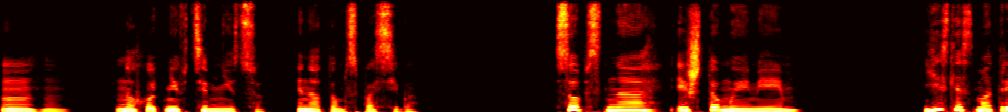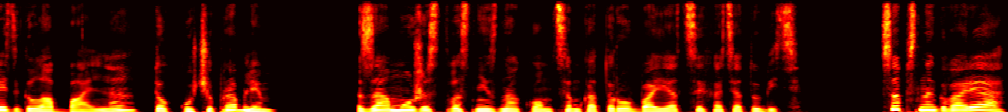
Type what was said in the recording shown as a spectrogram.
«Угу, но хоть не в темницу, и на том спасибо». «Собственно, и что мы имеем?» Если смотреть глобально, то кучу проблем. Замужество с незнакомцем, которого боятся и хотят убить. Собственно говоря,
